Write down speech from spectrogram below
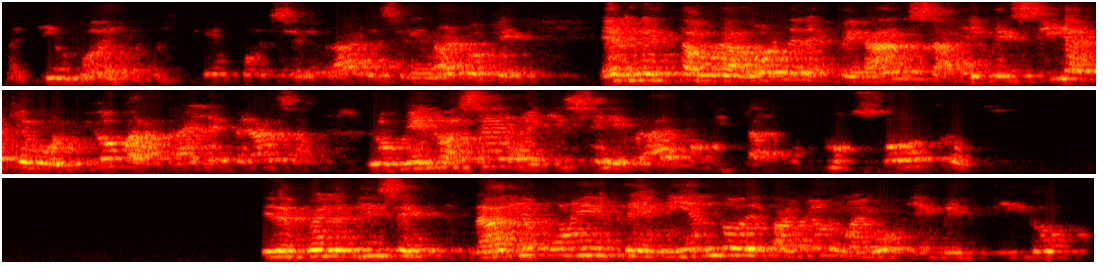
No es tiempo de no es tiempo de celebrar, de celebrar lo que el restaurador de la esperanza, el Mesías que volvió para traer la esperanza, lo que él va a hacer, hay que celebrar porque está con nosotros. Y después les dice, nadie pone remiendo de paño nuevo en vestido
